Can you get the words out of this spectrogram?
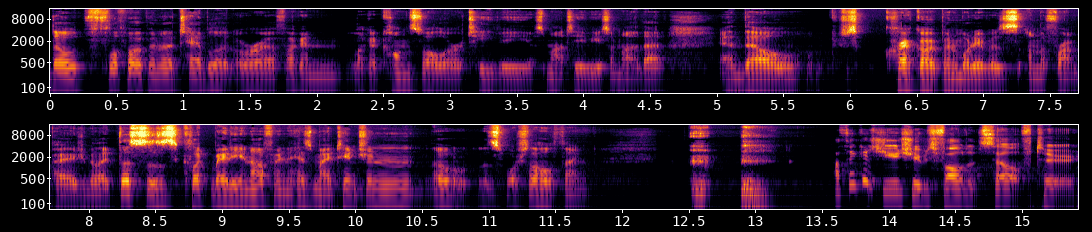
they'll flip open a tablet or a fucking like a console or a TV, a smart TV or something like that, and they'll just crack open whatever's on the front page and be like, "This is clickbaity enough and has my attention. Oh, let's watch the whole thing." I think it's YouTube's fault itself too.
